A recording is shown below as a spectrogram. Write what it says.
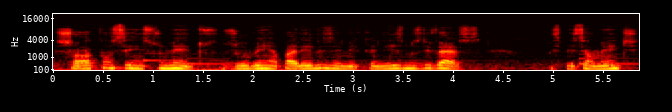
Chocam-se instrumentos, zubem aparelhos e mecanismos diversos, especialmente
